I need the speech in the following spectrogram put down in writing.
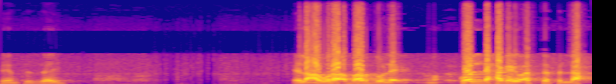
فهمت إزاي؟ العوراء برضو لا كل حاجة يؤثر في اللحم.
